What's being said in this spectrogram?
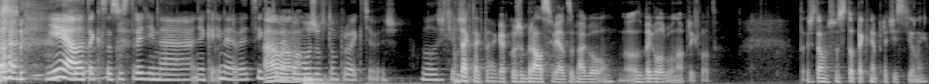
Nie, ale tak sa sústredí na nejaké iné veci, ktoré pomôžu v tom projekte, vieš dôležitejšie. Tak, tak, tak, akože bral si viac bugov, no, z backlogu napríklad. Takže tam sme si to pekne prečistili.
